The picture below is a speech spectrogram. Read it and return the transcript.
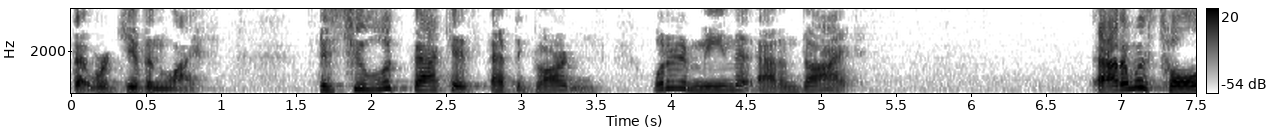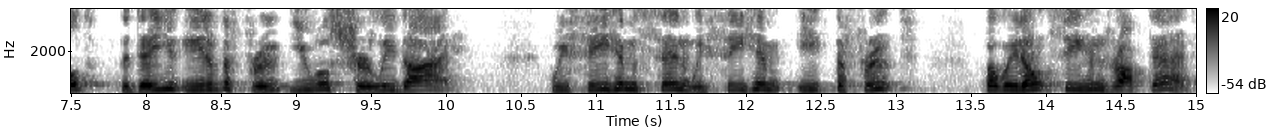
that we're given life is to look back at, at the garden what did it mean that Adam died? Adam was told, the day you eat of the fruit, you will surely die. We see him sin. We see him eat the fruit, but we don't see him drop dead.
